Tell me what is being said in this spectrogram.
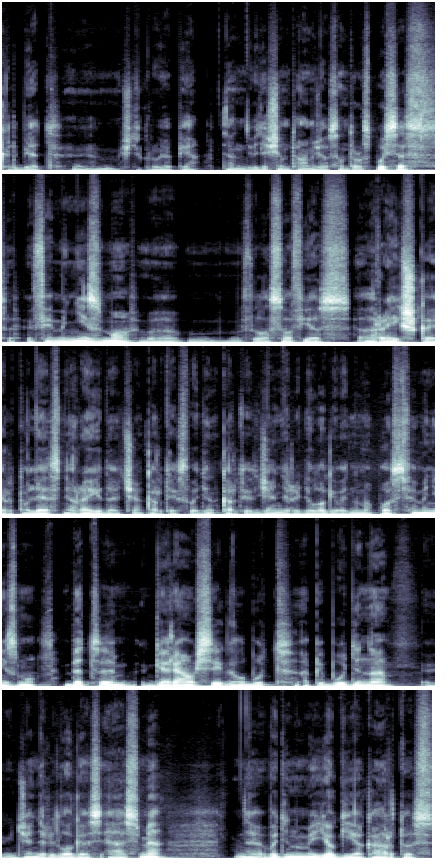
kalbėti e, iš tikrųjų apie ten 20-ojo amžiaus antros pusės feminizmo, e, filosofijos raišką ir tolesnę raidą, čia kartais, vadin, kartais gender ideologija vadinama postfeminizmu, bet geriausiai galbūt apibūdina gender ideologijos esmę vadinami jogija kartos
